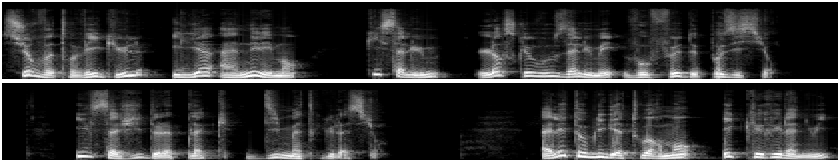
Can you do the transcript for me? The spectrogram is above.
Sur votre véhicule, il y a un élément qui s'allume lorsque vous allumez vos feux de position. Il s'agit de la plaque d'immatriculation. Elle est obligatoirement éclairée la nuit,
